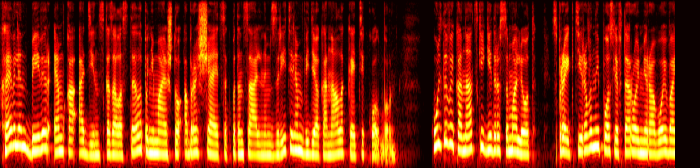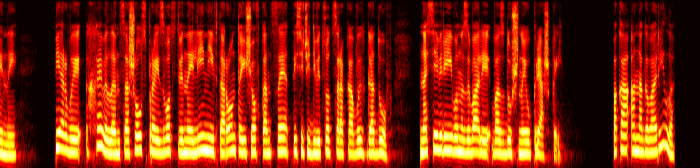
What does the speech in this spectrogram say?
«Хевиленд Бивер МК-1», — сказала Стелла, понимая, что обращается к потенциальным зрителям видеоканала Кэти Колбурн. «Культовый канадский гидросамолет, спроектированный после Второй мировой войны. Первый Хевиленд сошел с производственной линии в Торонто еще в конце 1940-х годов — на севере его называли «воздушной упряжкой». Пока она говорила,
